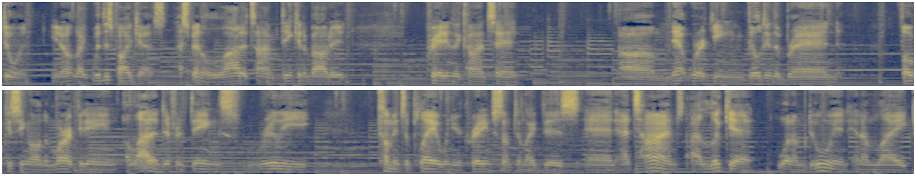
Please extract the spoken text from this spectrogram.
doing. You know, like with this podcast, I spent a lot of time thinking about it, creating the content, um, networking, building the brand, focusing on the marketing. A lot of different things really come into play when you're creating something like this. And at times, I look at what I'm doing and I'm like,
